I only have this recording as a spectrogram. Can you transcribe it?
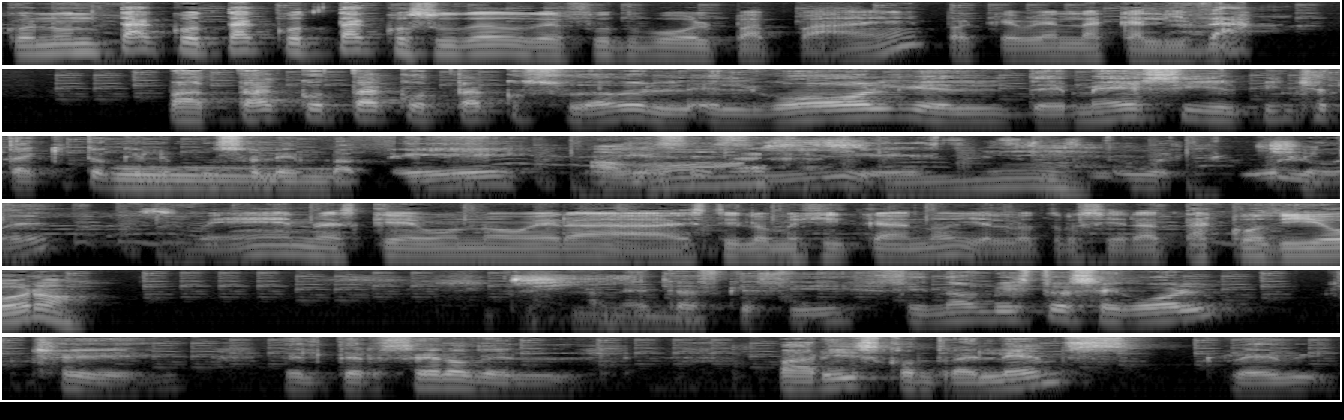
con un taco, taco, taco sudado de fútbol, papá, ¿eh? Para que vean la calidad. Pataco, taco, taco sudado, el, el gol, el de Messi, el pinche taquito que le puso el Uh. Mbappé. Ah, ese sí, sí. ese sí estuvo chulo, ¿eh? Bueno, es que uno era estilo mexicano y el otro sí era taco de oro. La neta es que sí. Si no han visto ese gol, pinche, el tercero del París contra el Lens, revi-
